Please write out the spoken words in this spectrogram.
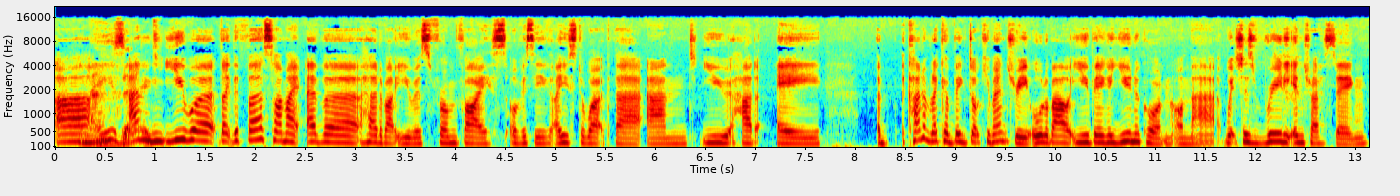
Uh, Amazing. And you were like the first time I ever heard about you was from Vice. Obviously, I used to work there, and you had a, a kind of like a big documentary all about you being a unicorn on there, which is really interesting.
